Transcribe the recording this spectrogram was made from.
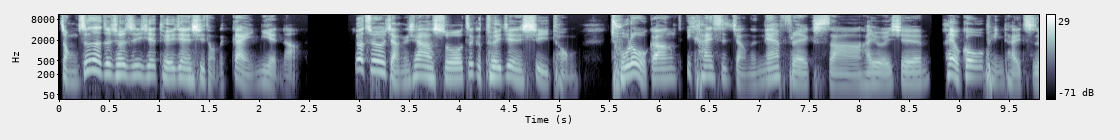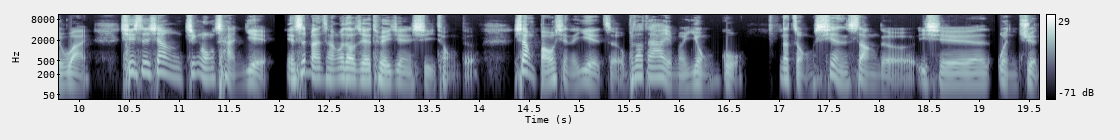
总之呢，这就是一些推荐系统的概念呐。那最后讲一下，说这个推荐系统，除了我刚刚一开始讲的 Netflix 啊，还有一些还有购物平台之外，其实像金融产业也是蛮常用到这些推荐系统的。像保险的业者，我不知道大家有没有用过那种线上的一些问卷，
